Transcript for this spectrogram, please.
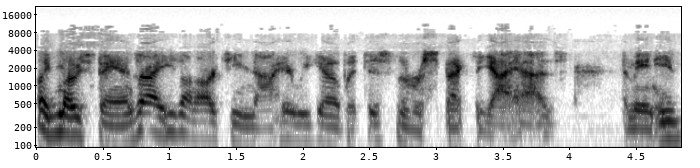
like most fans, all right, he's on our team now. Here we go. But just the respect the guy has. I mean, he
